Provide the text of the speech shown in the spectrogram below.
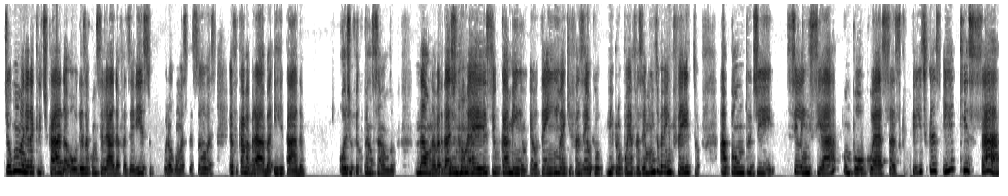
de alguma maneira criticada ou desaconselhada a fazer isso por algumas pessoas, eu ficava braba, irritada. Hoje eu fico pensando, não, na verdade não é esse o caminho. Eu tenho é que fazer o que eu me proponho a fazer muito bem feito, a ponto de silenciar um pouco essas críticas e, quiçá,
